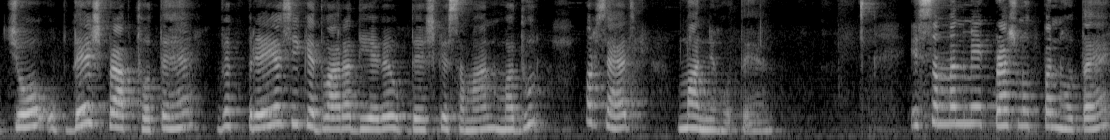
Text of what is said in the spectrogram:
जो उपदेश प्राप्त होते हैं, वे प्रेयसी के द्वारा दिए गए उपदेश के समान मधुर और सहज मान्य होते हैं। इस संबंध में एक प्रश्न उत्पन्न होता है,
